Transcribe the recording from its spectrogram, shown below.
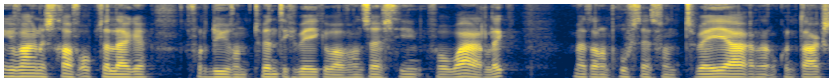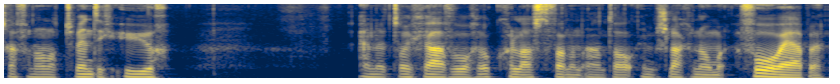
een gevangenisstraf op te leggen voor de duur van 20 weken, waarvan 16 voorwaardelijk. Met dan een proeftijd van 2 jaar en ook een taakstraf van 120 uur. En de teruggave wordt ook gelast van een aantal in beslag genomen voorwerpen.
